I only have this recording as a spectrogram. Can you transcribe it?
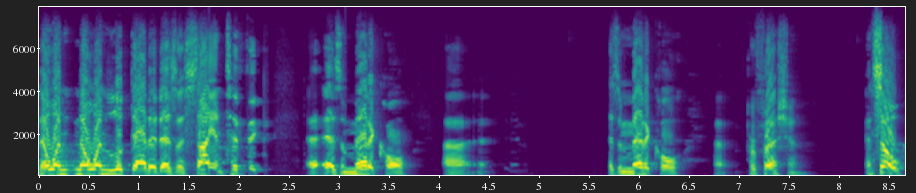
no one, no one looked at it as a scientific as a medical uh, as a medical uh, profession. And so,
